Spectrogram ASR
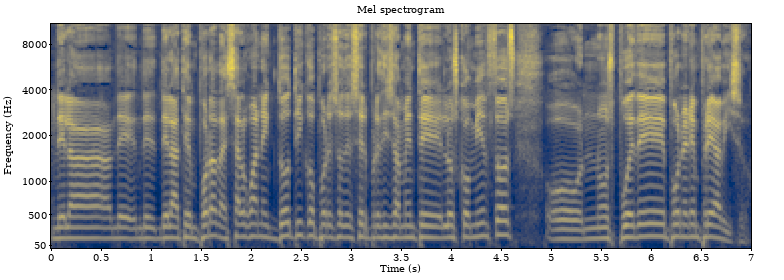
de la, de, de- de la temporada? ¿Es algo anecdótico por eso de ser precisamente los comienzos o nos puede poner en preaviso?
